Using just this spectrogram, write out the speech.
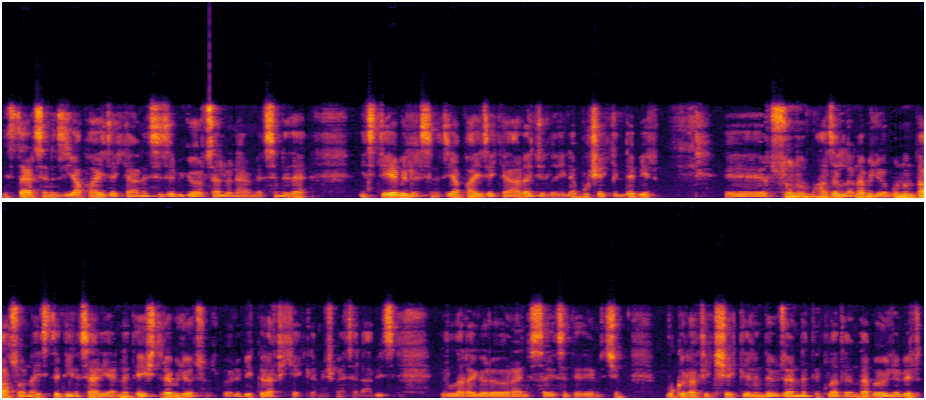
İsterseniz yapay zekanın size bir görsel önermesini de isteyebilirsiniz. Yapay zeka aracılığıyla bu şekilde bir sunum hazırlanabiliyor. Bunun daha sonra istediğiniz her yerini değiştirebiliyorsunuz. Böyle bir grafik eklemiş mesela biz yıllara göre öğrenci sayısı dediğimiz için. Bu grafik şeklinin de üzerine tıkladığında böyle bir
